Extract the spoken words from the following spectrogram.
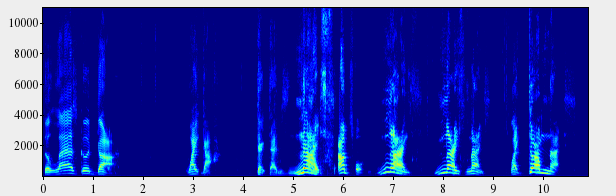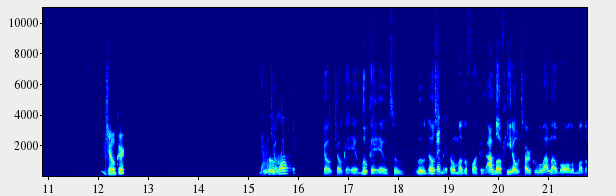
the last good guy, white guy, that that was nice. I'm talking nice, nice, nice, like dumb nice. Joker. Nah, Luka? Joker, Joker, Joker, ill. Luka ill too. Luke, those some ill motherfuckers. I love Hedo Turkoglu. I love all the mother.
